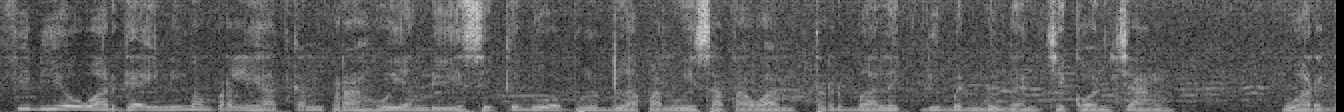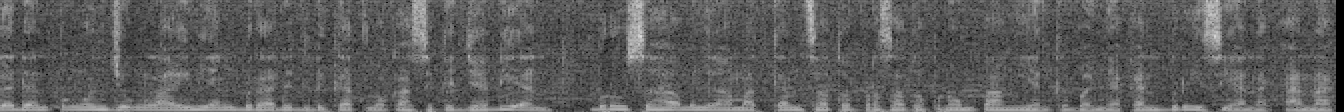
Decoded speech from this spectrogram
Video warga ini memperlihatkan perahu yang diisi ke-28 wisatawan terbalik di Bendungan Cikoncang. Warga dan pengunjung lain yang berada di dekat lokasi kejadian berusaha menyelamatkan satu persatu penumpang yang kebanyakan berisi anak-anak.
